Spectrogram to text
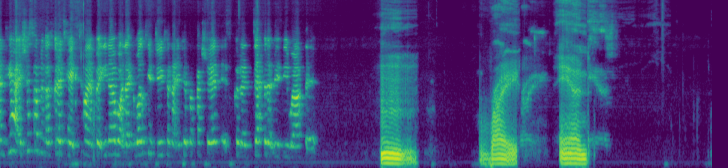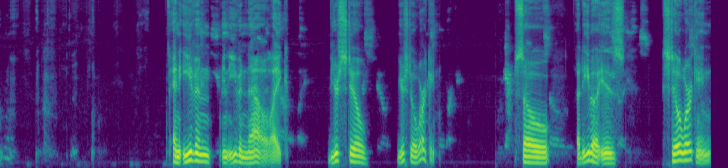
And yeah, it's just something that's going to take time. But you know what? Like, once you do turn that into a profession, it's going to definitely be worth it. Hmm. Right. And and even and even now like you're still you're still working. So adiba is still working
